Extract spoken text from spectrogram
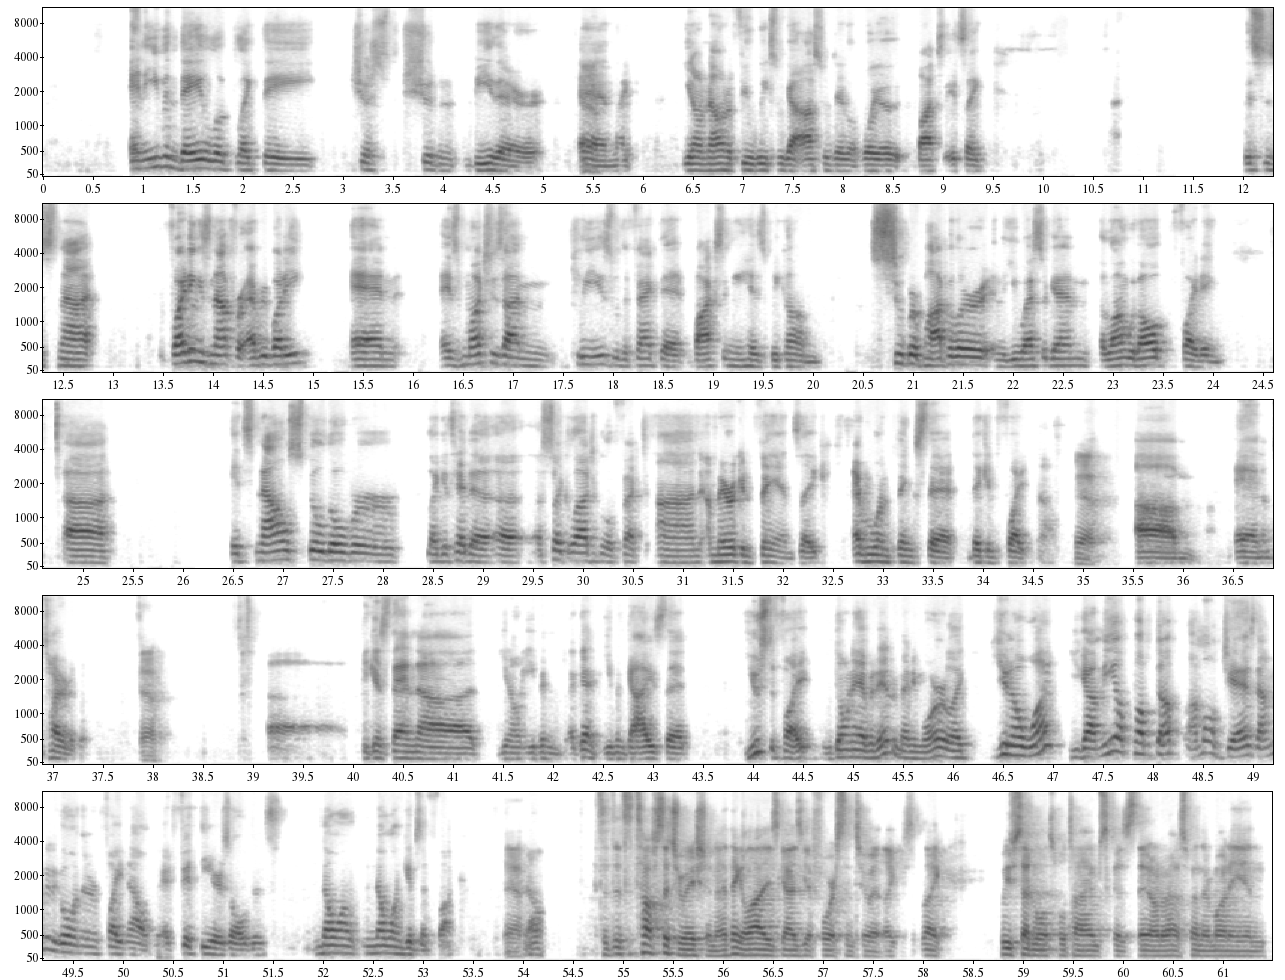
and even they looked like they just shouldn't be there. Yeah. And like, you know, now in a few weeks we got Oscar De La Hoya box. It's like this is not fighting is not for everybody. And as much as I'm pleased with the fact that boxing has become super popular in the US again, along with all fighting, uh, it's now spilled over like it's had a, a, a, psychological effect on American fans. Like everyone thinks that they can fight now. Yeah. Um, and I'm tired of it. Yeah. Uh, because then, uh, you know, even again, even guys that used to fight don't have it in them anymore. Like, you know what? You got me all pumped up. I'm all jazzed. I'm going to go in there and fight now at 50 years old. It's no one, no one gives a fuck. Yeah. You know? It's a, it's a tough situation. I think a lot of these guys get forced into it. Like, like we've said multiple times because they don't know how to spend their money and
